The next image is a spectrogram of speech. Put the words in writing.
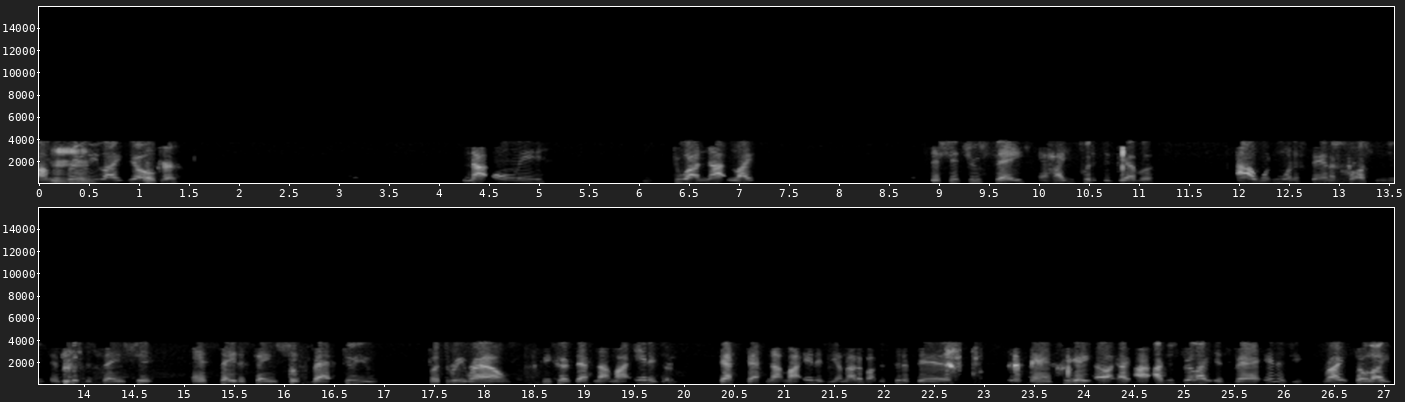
I'm Mhm. really like yo, Okay. Not only do I not like the shit you say and how you put it together, I wouldn't want to stand across from you and put the same shit and say the same shit back to you for three rounds because that's not my energy. That's that's not my energy. I'm not about to sit up there and create. Uh, I I just feel like it's bad energy, right? So like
